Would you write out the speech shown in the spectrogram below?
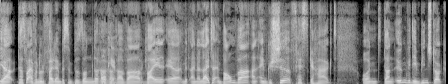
ja, das war einfach nur ein Fall, der ein bisschen besonderer Okay. war, Okay. weil er mit einer Leiter im Baum war, an einem Geschirr festgehakt und dann irgendwie den Bienenstock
